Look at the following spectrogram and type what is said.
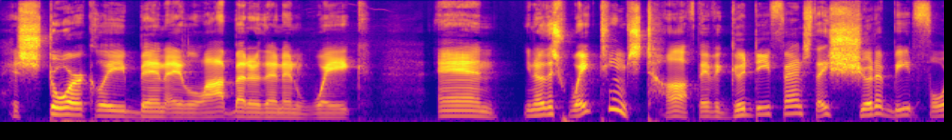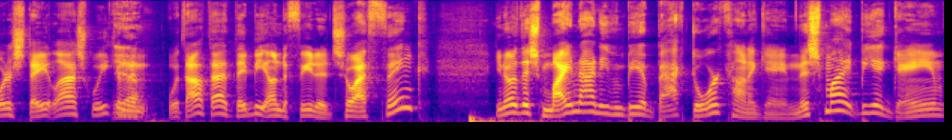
historically been a lot better than in Wake. And, you know, this Wake team's tough. They have a good defense. They should have beat Florida State last week. And Yeah. then without that, they'd be undefeated. So I think, you know, this might not even be a backdoor kind of game. This might be a game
